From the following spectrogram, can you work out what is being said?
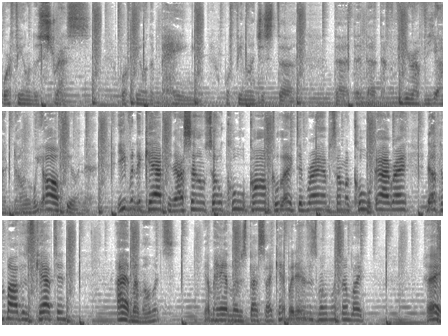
We're feeling the stress, we're feeling the pain, we're feeling just the the, the, the, the fear of the unknown. We all feeling that. Even the captain, I sound so cool, calm, collective, right? I'm a cool guy, right? Nothing bothers the captain. I have my moments. I'm handling as best I can, but there's moments I'm like, hey,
